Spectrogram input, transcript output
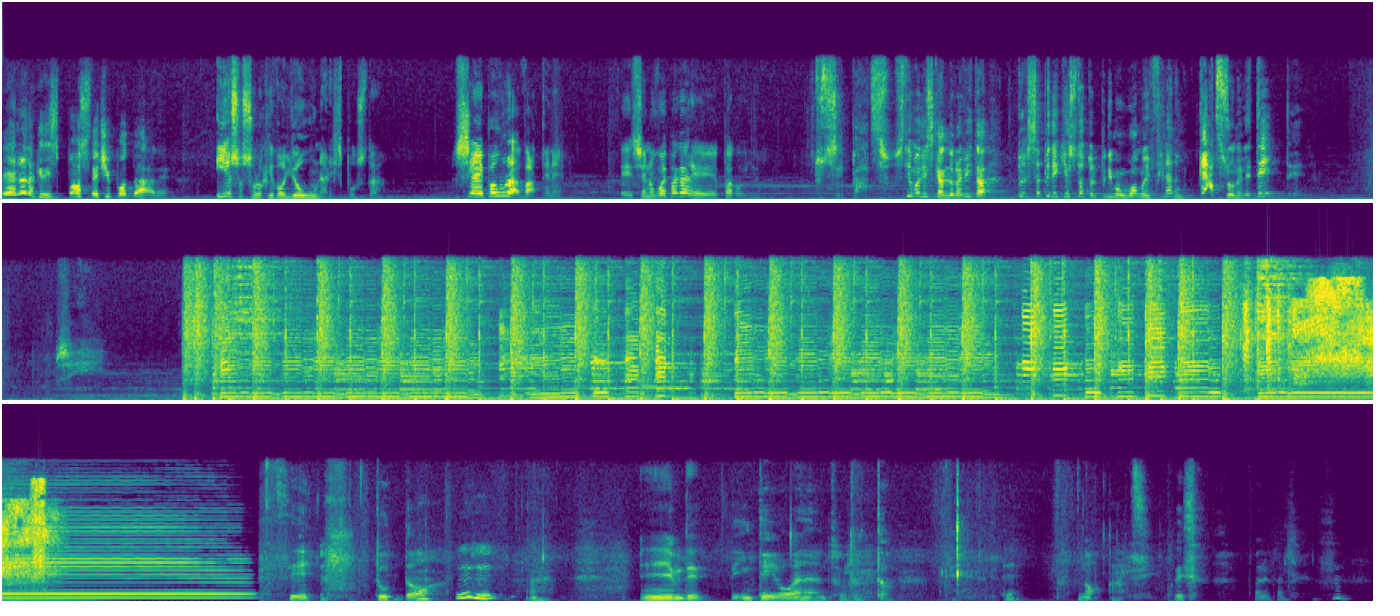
E allora che risposte ci può dare? Io so solo che voglio una risposta. Se hai paura, vattene. E se non vuoi pagare, pago io. Tu sei pazzo. Stiamo rischiando la vita per sapere chi è stato il primo uomo a infilare un cazzo nelle tette. Sì, tutto? Mhm. Eh, de- intero, eh? Tutto. No, anzi, questo. Fare, fare.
